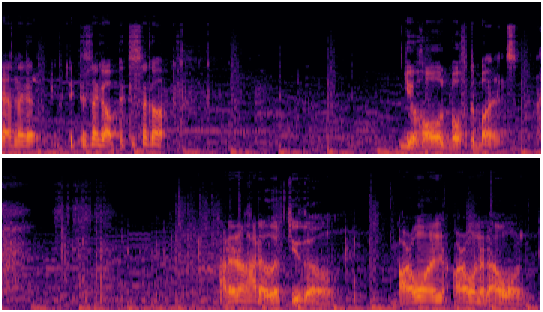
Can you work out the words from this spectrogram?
Ass nigga. Pick this nigga up. Pick this nigga up. You hold both the buttons. I don't know how to lift you though. R1, R1 and L1.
